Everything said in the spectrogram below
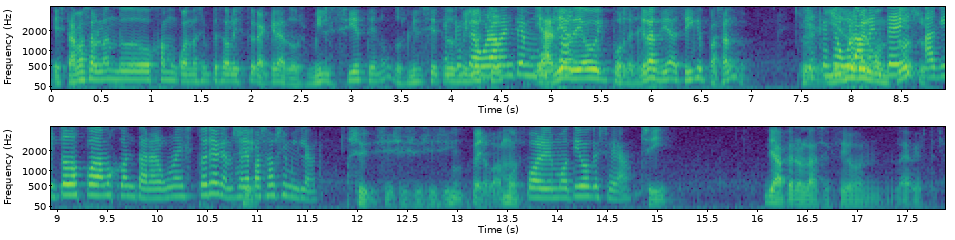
estabas hablando, Jamón, cuando has empezado la historia, que era 2007, ¿no? 2007, Es que 2008. seguramente Y a día muchos- de hoy, por desgracia, sigue pasando. Y es que Y es seguramente aquí todos podamos contar alguna historia que nos haya pasado similar. Sí, sí, sí, sí, sí, sí. Mm. Pero vamos, Por el motivo que sea. sí. Ya, pero la sección la he abierto yo.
